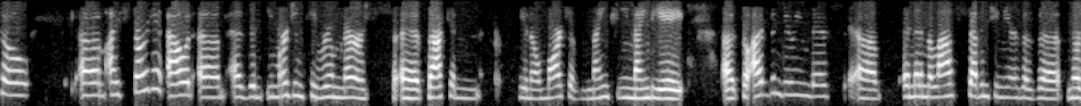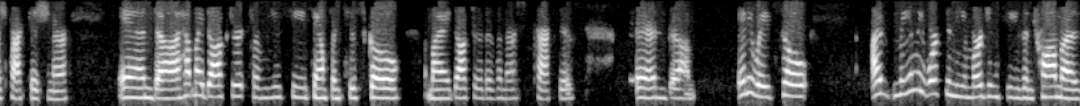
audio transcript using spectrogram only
so um, I started out um, as an emergency room nurse uh, back in, you know, March of 1998 uh, so I've been doing this, uh, and then the last 17 years as a nurse practitioner. And uh, I have my doctorate from UC San Francisco, my doctorate as a nurse practice. And um, anyway, so I've mainly worked in the emergencies and traumas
